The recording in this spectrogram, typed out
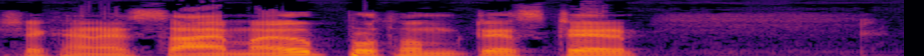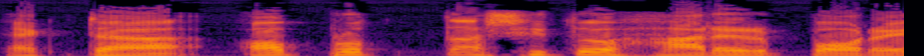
সেখানে সায়মায়ু প্রথম টেস্টের একটা অপ্রত্যাশিত হারের পরে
